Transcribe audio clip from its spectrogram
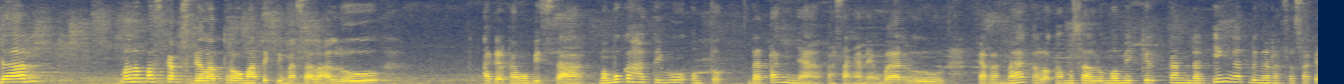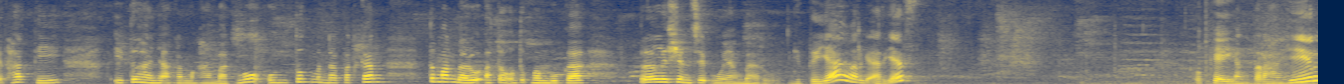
dan melepaskan segala traumatik di masa lalu agar kamu bisa membuka hatimu untuk datangnya pasangan yang baru. Karena kalau kamu selalu memikirkan dan ingat dengan rasa sakit hati, itu hanya akan menghambatmu untuk mendapatkan teman baru atau untuk membuka relationshipmu yang baru. Gitu ya, warga Aries. Oke, yang terakhir,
